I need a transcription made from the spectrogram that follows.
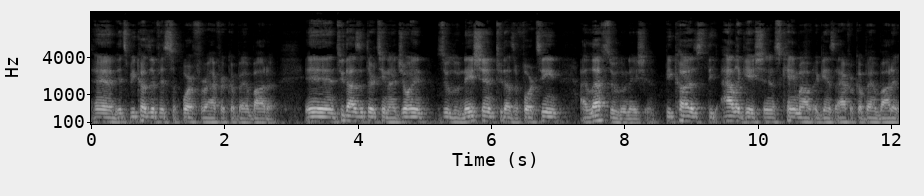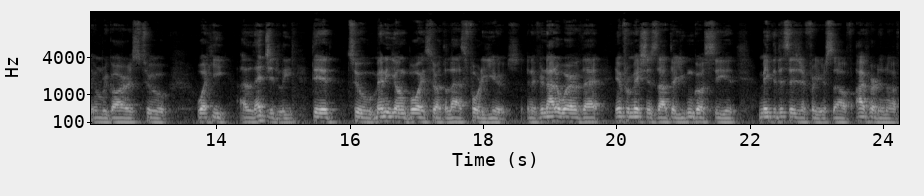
and it's because of his support for Afrika Bambaataa. In 2013, I joined Zulu Nation. 2014, I left Zulu Nation because the allegations came out against Afrika Bambaataa in regards to what he allegedly did to many young boys throughout the last 40 years. And if you're not aware of that, information is out there. You can go see it. Make the decision for yourself. I've heard enough.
